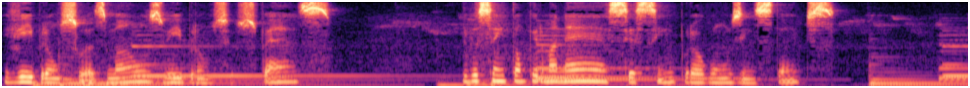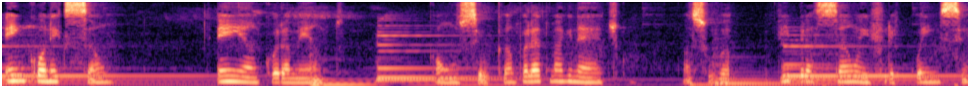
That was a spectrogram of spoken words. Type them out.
vibram suas mãos, vibram seus pés. E você então permanece assim por alguns instantes em conexão, em ancoramento com o seu campo eletromagnético, com a sua vibração em frequência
